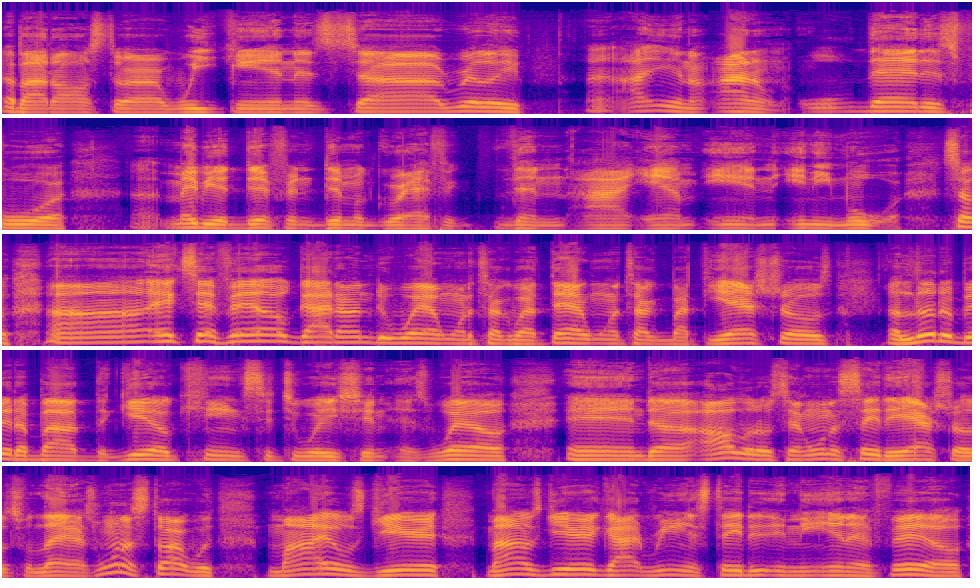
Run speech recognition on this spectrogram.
about All Star Weekend. It's uh, really I, you know, I don't know. That is for uh, maybe a different demographic than I am in anymore. So, uh, XFL got underway. I want to talk about that. I want to talk about the Astros, a little bit about the Gayle King situation as well, and uh, all of those. I want to say the Astros for last. I want to start with Myles Garrett. Myles Garrett got reinstated in the NFL,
